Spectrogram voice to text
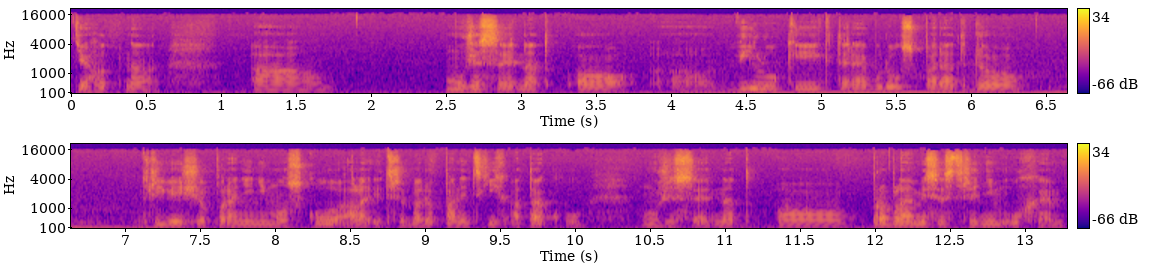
těhotná. A může se jednat o výluky, které budou spadat do dřívějšího poranění mozku, ale i třeba do panických ataků. Může se jednat o problémy se středním uchem.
